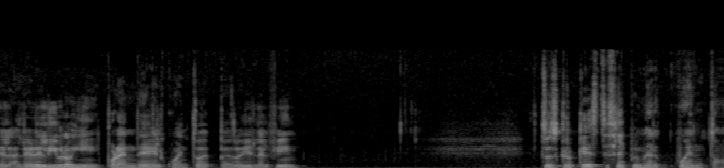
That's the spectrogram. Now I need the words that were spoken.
el libro y por ende el cuento de Pedro y el delfín. Entonces creo que este es el primer cuento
